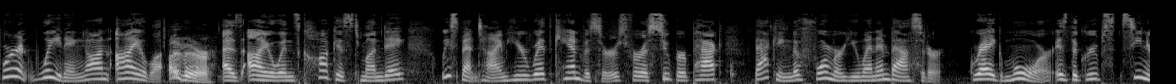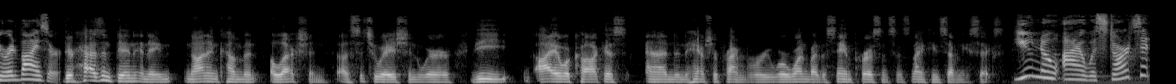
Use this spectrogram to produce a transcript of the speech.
weren't waiting on Iowa. Hi there. As Iowans caucused Monday, we spent time here with canvassers for a super PAC backing the former UN ambassador. Greg Moore is the group's senior advisor. There hasn't been in a non-incumbent election a situation where the Iowa caucus and the New Hampshire primary were won by the same person since 1976. You know Iowa starts it.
